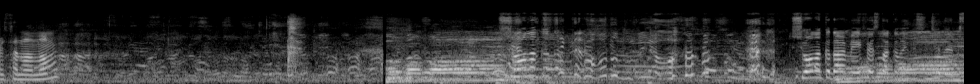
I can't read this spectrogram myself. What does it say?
Esen Hanım. Şu ana kadar havada duruyor. Şu ana kadar Mayfest hakkında ne düşünceleriniz?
